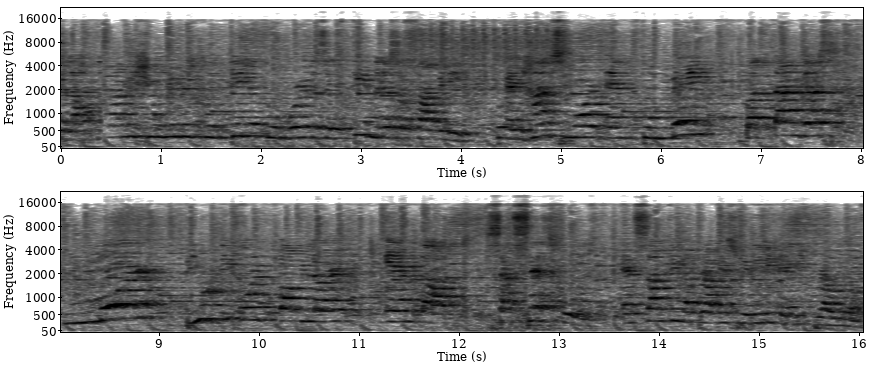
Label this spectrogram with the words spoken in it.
sa lahat. Promise you, will continue to work as a team and as a family to enhance more and to make Batangas more beautiful, popular, and uh, successful. And something I promise we really can be proud of.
